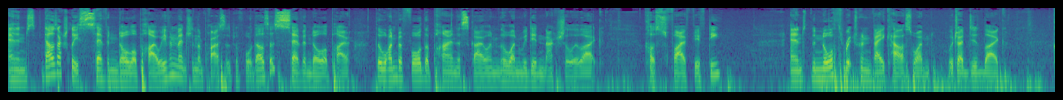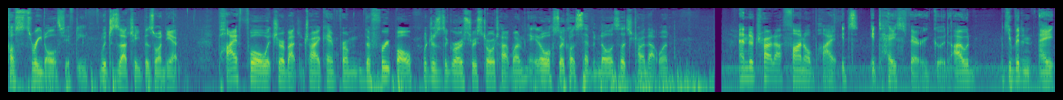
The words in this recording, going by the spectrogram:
and that was actually a seven dollar pie. We even mentioned the prices before. That was a seven dollar pie. The one before the pie in the sky one, the one we didn't actually like, cost five fifty, and the North Richmond Bakehouse one, which I did like, cost three dollars fifty, which is our cheapest one yet. Pie four, which we're about to try, came from the Fruit Bowl, which is the grocery store type one. It also cost seven dollars. Let's try that one. And to try our final pie, it's it tastes very good. I would give it an 8,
